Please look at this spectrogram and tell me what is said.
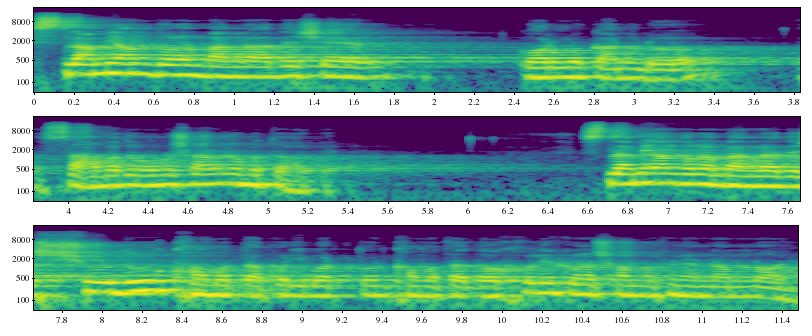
ইসলামী আন্দোলন বাংলাদেশের কর্মকাণ্ড সাহাবাদের অনুসরণ হতে হবে। ইসলামী আন্দোলন বাংলাদেশ শুধু ক্ষমতা পরিবর্তন, ক্ষমতা দখলের কোনো সংগঠনের নাম নয়।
